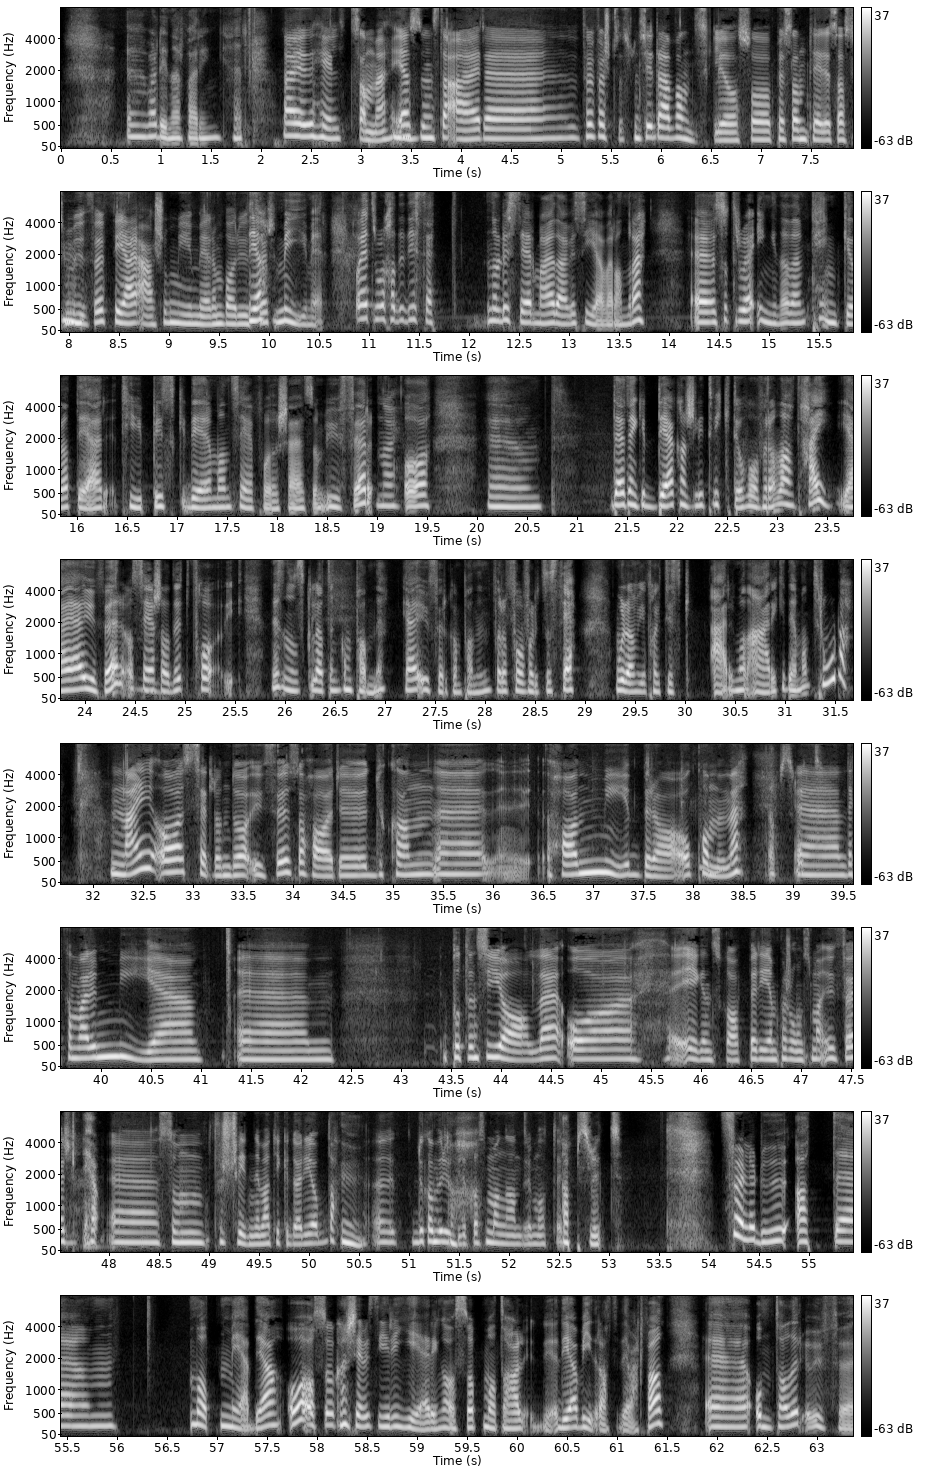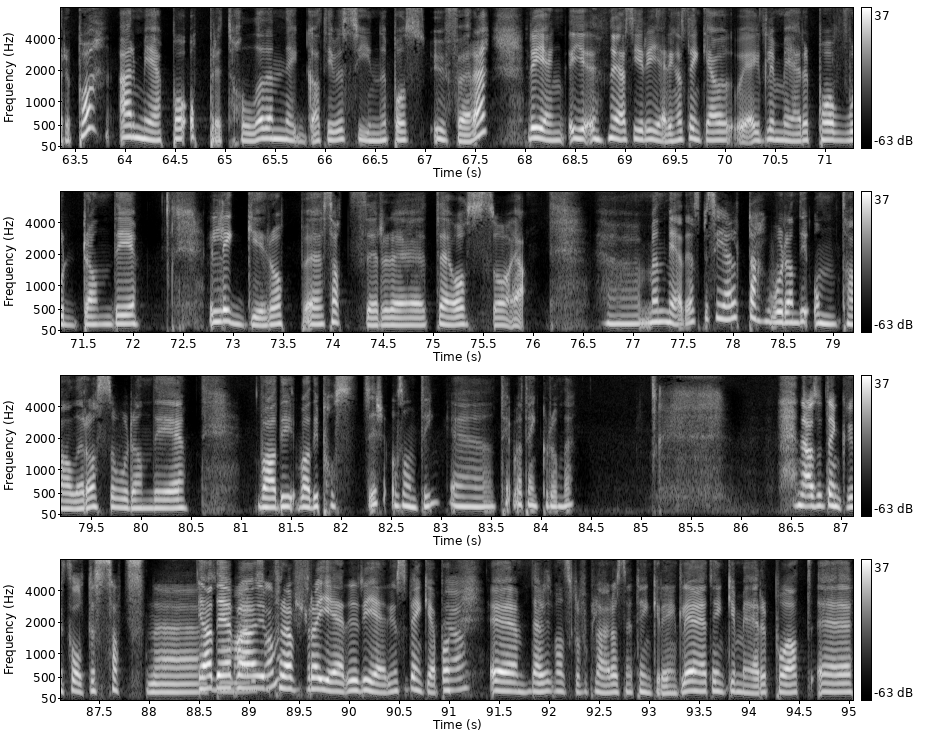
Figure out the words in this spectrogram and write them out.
Eh, hva er din erfaring her? Det er helt samme. Jeg syns det er For det første, som du sier, det er vanskelig også å presentere seg som ufør, for jeg er så mye mer enn bare Ja, mye mer. Og jeg tror hadde de sett når du ser meg og deg ved sida av hverandre, eh, så tror jeg ingen av dem tenker at det er typisk det man ser for seg som ufør. Nei. Og um, det jeg tenker, det er kanskje litt viktig å få fram, da. At hei, jeg er ufør og ser sånn ut. Få, nesten som skulle hatt en kampanje. Jeg er ufør-kampanjen for å få folk til å se hvordan vi faktisk er. Man er ikke det man tror, da. Nei, og selv om du er ufør, så har du Du kan eh, ha mye bra å komme med. Absolutt. Eh, det kan være mye eh, potensiale og egenskaper i en person som er ufør, Ja. eh, som forsvinner med at ikke du er i jobb. Da. Mm. Du kan bruke det på så mange andre måter. Absolutt. Føler du at eh, måten media, og også kanskje jeg vil si regjeringa også, på en måte har, de har bidratt til det i hvert fall, eh, omtaler uføre på, er med på å opprettholde det negative synet på oss uføre? Regjering, når jeg sier regjeringa, så tenker jeg egentlig mer på hvordan de legger opp eh, satser eh, til oss og ja. Eh, Men media spesielt, da. Hvordan de omtaler oss, og hvordan de hva de, hva de poster og sånne ting. Eh, hva tenker du om det? Nei, altså Tenker du i forhold til satsene Ja, det var liksom? fra, fra regjeringen så tenker jeg på Ja. eh, Det er litt vanskelig å forklare åssen jeg tenker egentlig. Jeg tenker mer på at eh,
